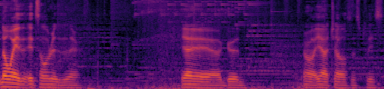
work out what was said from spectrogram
No, wait, it's already there. Yeah, yeah, yeah, good. Oh, yeah, chalices, please.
